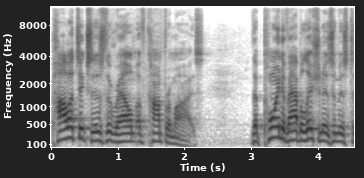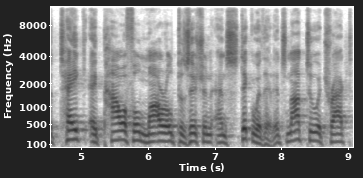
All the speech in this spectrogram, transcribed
Politics is the realm of compromise. The point of abolitionism is to take a powerful moral position and stick with it. It's not to attract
